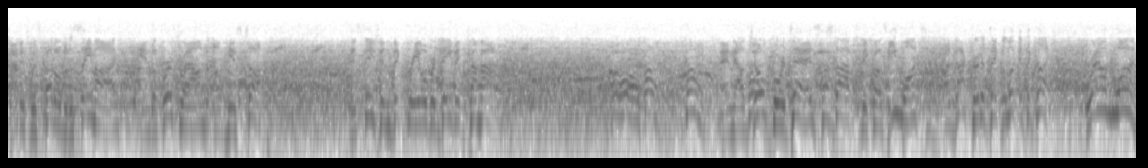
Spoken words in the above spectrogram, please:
Chavez was cut over the same eye in the first round of his tough decision victory over David Kamau. Oh, and now. Joe Cortez stops because he wants a doctor to take a look at the cut. Round one.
